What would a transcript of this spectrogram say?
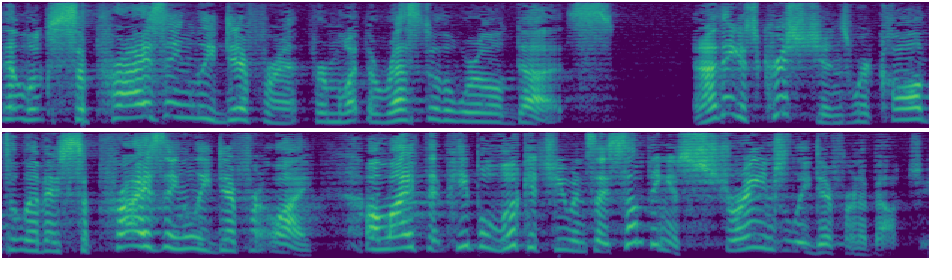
that looks surprisingly different from what the rest of the world does. And I think as Christians, we're called to live a surprisingly different life a life that people look at you and say, something is strangely different about you.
